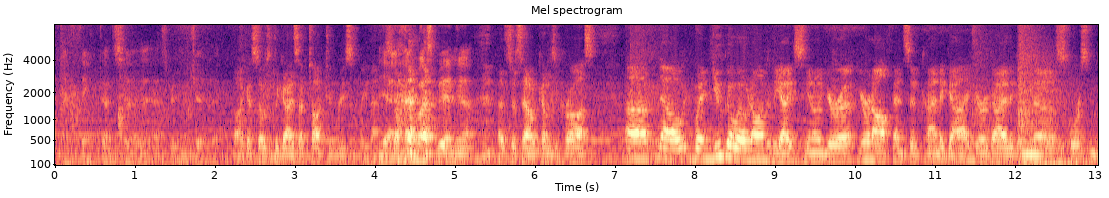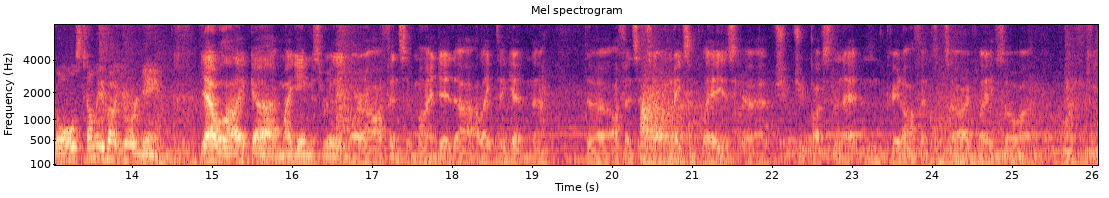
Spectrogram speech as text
And I think that's uh, that's pretty much it. Yeah. Well, I guess those are the guys I've talked to recently then. Yeah, so. it must have been. Yeah. that's just how it comes across. Uh, now, when you go out onto the ice, you know you're a, you're an offensive kind of guy. You're a guy that can uh, score some goals. Tell me about your game. Yeah, well, I like uh, my game is really more offensive minded. Uh, I like to get in the the offensive zone, make some plays, uh, shoot, shoot, pucks to the net, and create offense. That's how I play. So uh, I want to keep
